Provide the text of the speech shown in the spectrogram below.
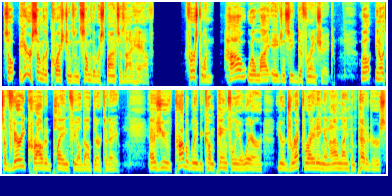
So, here are some of the questions and some of the responses I have. First one How will my agency differentiate? Well, you know, it's a very crowded playing field out there today. As you've probably become painfully aware, your direct writing and online competitors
